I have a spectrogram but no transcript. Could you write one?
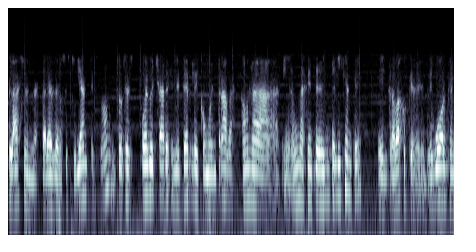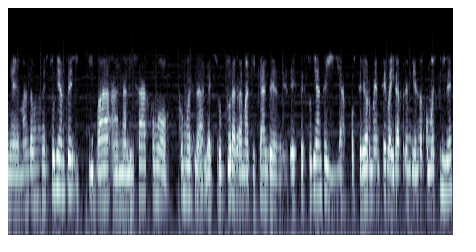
plagio en las tareas de los estudiantes, ¿no? Entonces puedo echar, meterle como entrada a una, a un agente inteligente el trabajo que de Word que me manda un estudiante y, va a analizar cómo, cómo es la, estructura gramatical de, este estudiante y ya posteriormente va a ir aprendiendo cómo escribe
